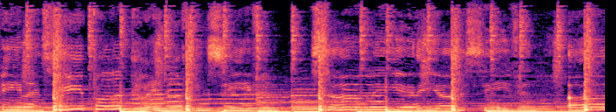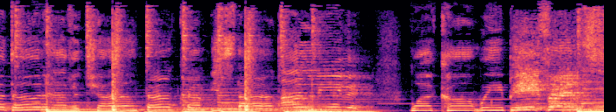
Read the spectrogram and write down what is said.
feelings we on putting off conceiving. Suddenly you're deceiving. Oh, don't have a child, don't cramp your style. I leave it. Why can't we be friends?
